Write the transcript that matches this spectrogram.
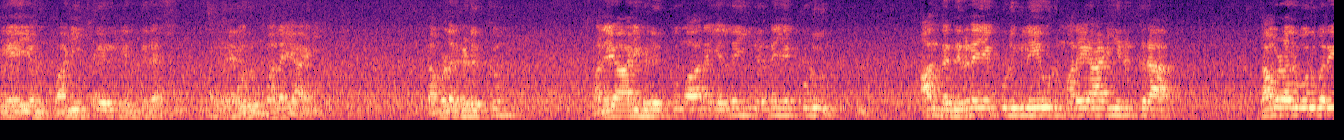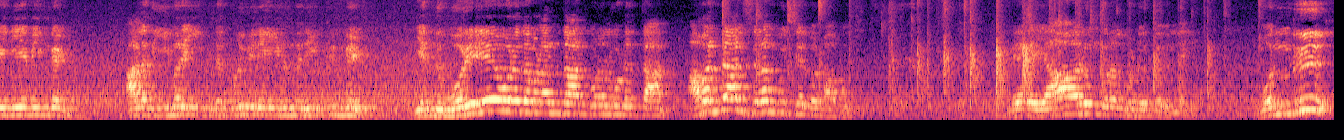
கே எம் பணிக்கர் என்கிற ஒரு மலையாளி. தமிழர்களுக்கும் மலையாளிகளுக்குமான எல்லை நிர்ணயக் குழு. அந்த நிர்ணயக் குழுவிலே ஒரு மலையாளி இருக்கிறார். தமிழர் ஒருவரை நியமிங்கள் அல்லது இவரை இந்த குழுவிலே இருந்து நீக்குங்கள் என்று ஒரே ஒரு தமிழன் தான் குரல் கொடுத்தான். அவன்தான் சிறம்பு செல்வன் பாபு வேற யாரும் குரல் கொடுக்கவில்லை. ஒன்று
